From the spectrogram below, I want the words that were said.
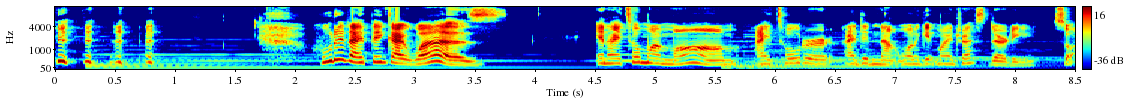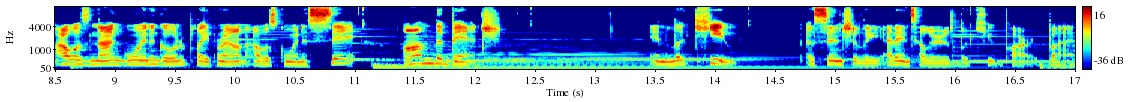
Who did I think I was? And I told my mom, I told her I did not want to get my dress dirty. So I was not going to go to the playground. I was going to sit on the bench and look cute essentially. I didn't tell her the look cute part, but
